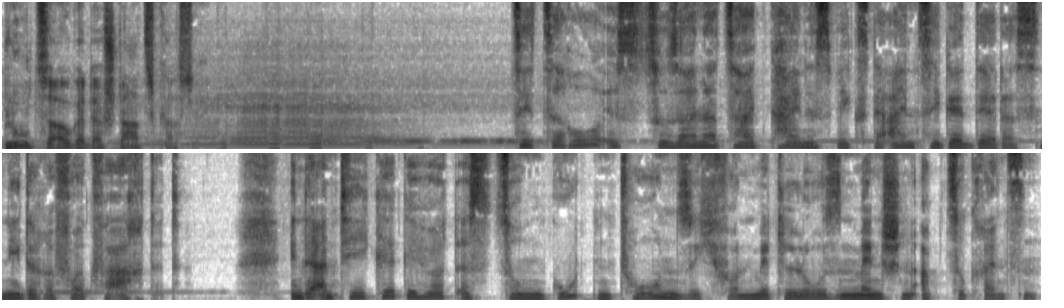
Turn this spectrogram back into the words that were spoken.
Blutsauger der Staatskasse. Cicero ist zu seiner Zeit keineswegs der Einzige, der das niedere Volk verachtet. In der Antike gehört es zum guten Ton, sich von mittellosen Menschen abzugrenzen.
